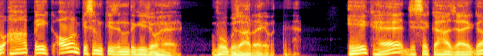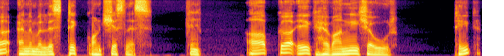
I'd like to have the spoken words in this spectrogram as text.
तो आप एक और किस्म की ज़िंदगी जो है वो गुजार रहे होते हैं। एक है जिसे कहा जाएगा एनिमलिस्टिक कॉन्शियसनेस आपका एक हैवानी शूर ठीक? है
